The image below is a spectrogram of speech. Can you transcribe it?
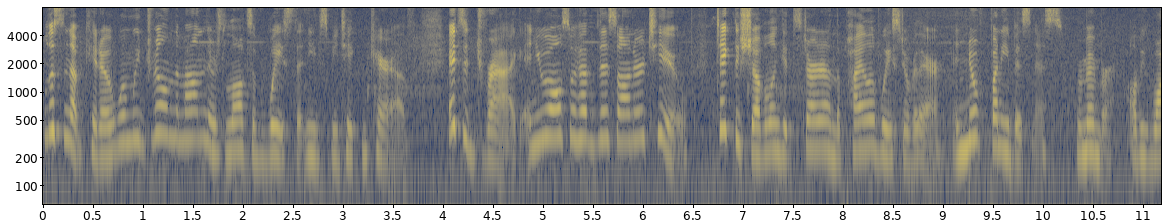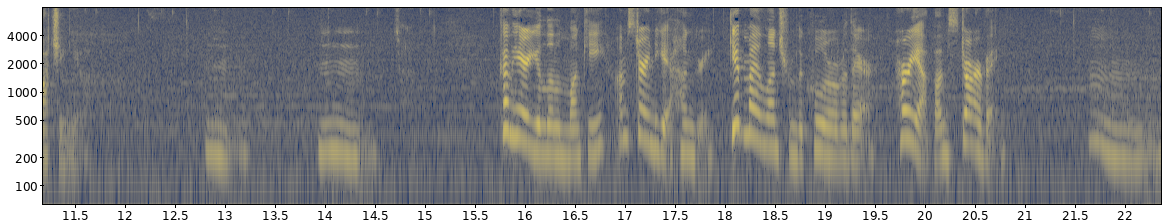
Listen up, kiddo. When we drill in the mountain, there's lots of waste that needs to be taken care of. It's a drag, and you also have this honor too. Take the shovel and get started on the pile of waste over there. And no funny business. Remember, I'll be watching you. Hmm. Hmm. Come here, you little monkey. I'm starting to get hungry. Get my lunch from the cooler over there. Hurry up, I'm starving. Hmm.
